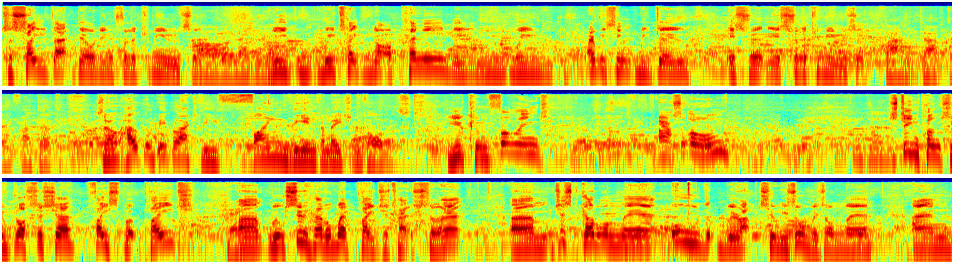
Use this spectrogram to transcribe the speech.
to save that building for the community. Oh. We we take not a penny. We we everything we do is for is for the community. Fantastic, fantastic. So, how can people actually find the information for this? You can find us on Steampunks of Gloucestershire Facebook page. Okay. Um, we'll soon have a web page attached to that. Um, just go on there. All that we're up to is always on there, and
